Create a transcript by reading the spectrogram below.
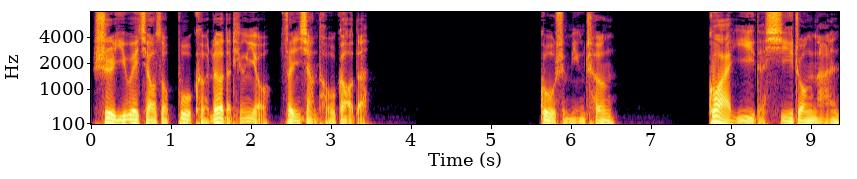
是一位叫做不可乐的听友分享投稿的。故事名称：怪异的西装男。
